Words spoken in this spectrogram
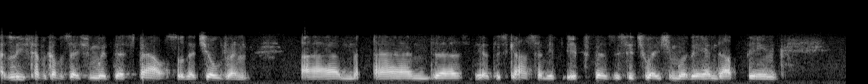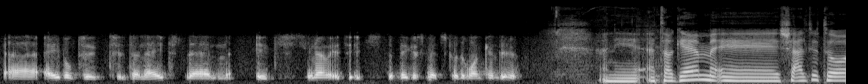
at least have a conversation with their spouse or their children um, and uh, you know, discuss. And if, if there's a situation where they end up being uh, able to, to donate, then it's you know it's it's the biggest mitzvah that one can do. אני אתרגם, אה, שאלתי אותו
